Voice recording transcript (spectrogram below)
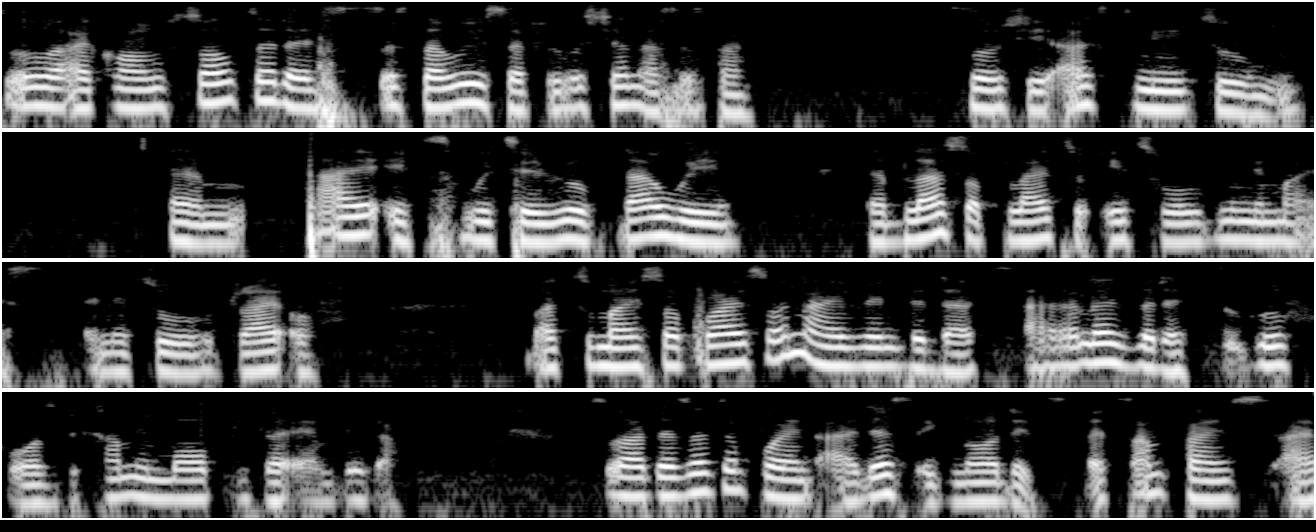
So I consulted a sister who is a physician assistant. So she asked me to um, tie it with a rope. That way, the blood supply to it will minimize and it will dry off. But to my surprise, when I even did that, I realized that the growth was becoming more bigger and bigger. So at a certain point, I just ignored it. But sometimes I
